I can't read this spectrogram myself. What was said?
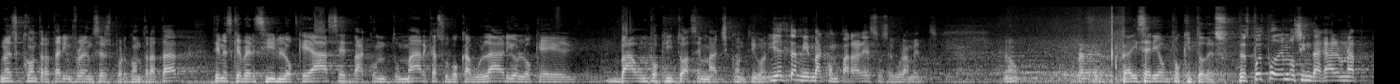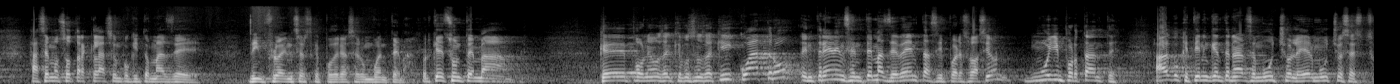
No es contratar influencers por contratar, tienes que ver si lo que hace va con tu marca, su vocabulario, lo que va un poquito hace match contigo. Y él también va a comparar eso seguramente. ¿no? Ahí sería un poquito de eso. Después podemos indagar, una, hacemos otra clase un poquito más de, influencers que podría ser un buen tema, porque es un tema que ponemos aquí, pusimos aquí. Cuatro, entrenense en temas de ventas y persuasión, muy importante. Algo que tienen que entrenarse mucho, leer mucho es esto.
